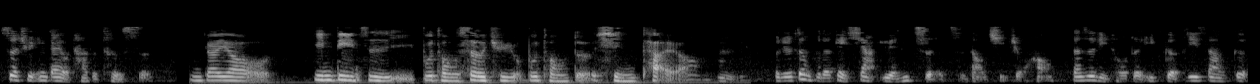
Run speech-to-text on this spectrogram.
社区应该有它的特色。应该要因地制宜，不同社区有不同的心态啊。嗯，我觉得政府的可以下原则指导期就好，但是里头的一个实际上各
